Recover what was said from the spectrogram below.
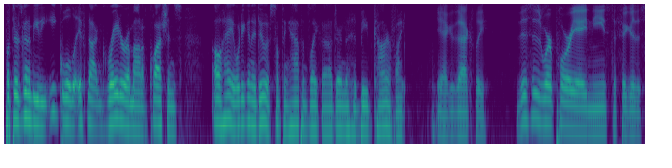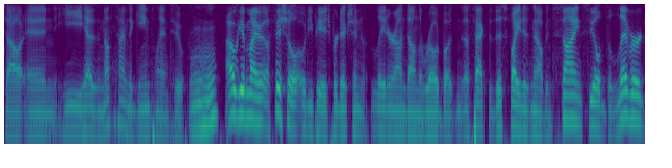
But there's going to be the equal, if not greater, amount of questions. Oh, hey, what are you going to do if something happens like uh, during the Khabib Conor fight? yeah, exactly. This is where Poirier needs to figure this out, and he has enough time to game plan too. Mm-hmm. I will give my official ODPH prediction later on down the road, but the fact that this fight has now been signed, sealed, delivered.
